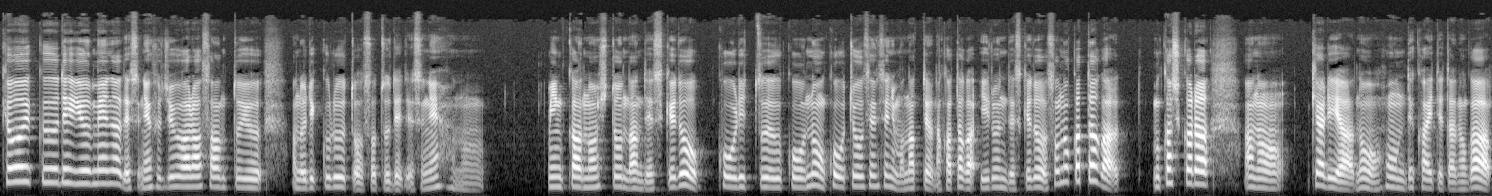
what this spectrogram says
教育で有名なですね藤原さんというあのリクルート卒でですねあの民間の人なんですけど公立校の校長先生にもなったような方がいるんですけどその方が昔からあのキャリアの本で書いてたのが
